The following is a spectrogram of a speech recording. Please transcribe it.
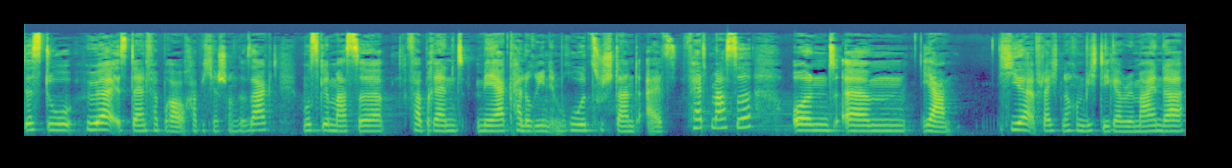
desto höher ist dein Verbrauch, habe ich ja schon gesagt. Muskelmasse verbrennt mehr Kalorien im Ruhezustand als Fettmasse. Und ähm, ja, hier vielleicht noch ein wichtiger Reminder,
